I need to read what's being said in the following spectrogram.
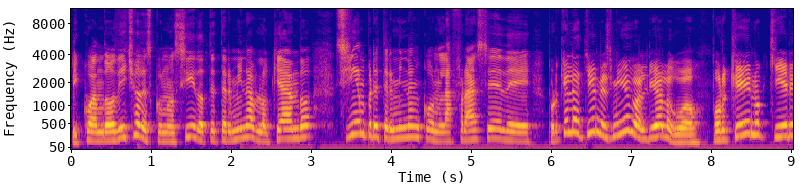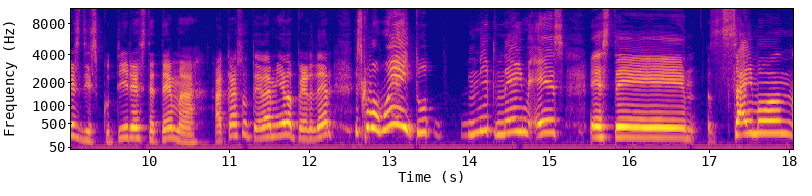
Y cuando dicho desconocido te termina bloqueando, siempre terminan con la frase de ¿Por qué le tienes miedo al diálogo? ¿Por qué no quieres discutir este tema? ¿Acaso te da miedo perder? Es como, güey, tú nickname es este Simon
